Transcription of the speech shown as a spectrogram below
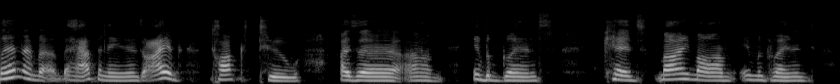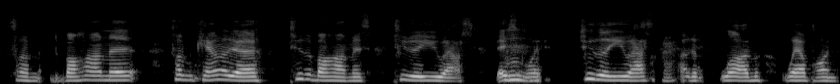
ended up happening is I've talked to other um, immigrants, kids. My mom immigrated from the Bahamas, from Canada to the Bahamas to the U.S. Basically, mm. to the U.S. Okay. out of love. Whereupon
